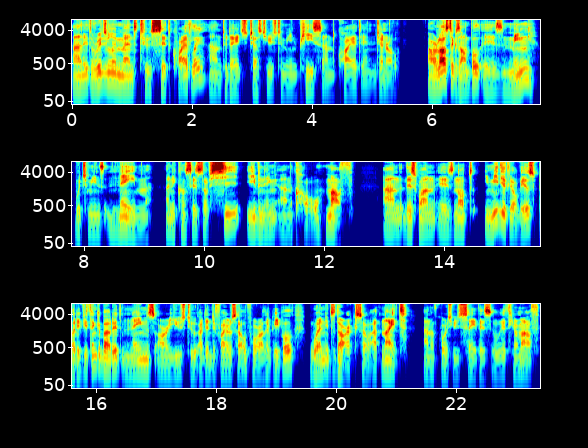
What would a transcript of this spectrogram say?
And it originally meant to sit quietly, and today it's just used to mean peace and quiet in general. Our last example is Ming, which means name, and it consists of xi, evening, and ko, mouth. And this one is not immediately obvious, but if you think about it, names are used to identify yourself or other people when it's dark, so at night. And of course, you say this with your mouth.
